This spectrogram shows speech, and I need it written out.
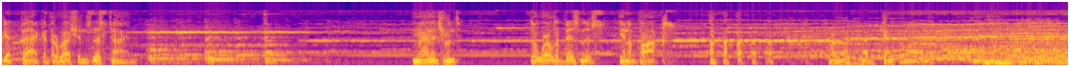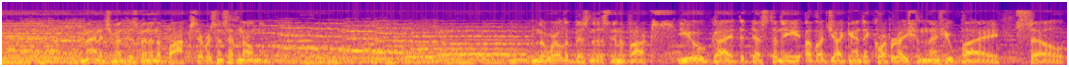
Get back at the Russians this time. Management. The world of business in a box. oh, I can't go on. Management has been in a box ever since I've known them. In the world of business, in a box, you guide the destiny of a gigantic corporation as you buy, sell,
